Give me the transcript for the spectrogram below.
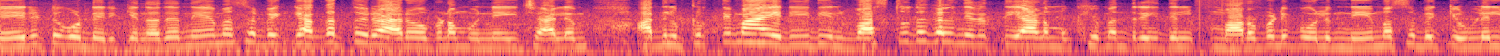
നേരിട്ടുകൊണ്ടിരിക്കുന്നത്. നിയമസഭയ്ക്കകത്തൊരു ആരോപണം ഉന്നയിച്ചാലും അതിൽ കൃത്യമായ രീതിയിൽ വസ്തുതകൾ നിരത്തിയാണ് മുഖ്യമന്ത്രി ഇതിൽ മറുപടി പോലും നിയമസഭയ്ക്കുള്ളിൽ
